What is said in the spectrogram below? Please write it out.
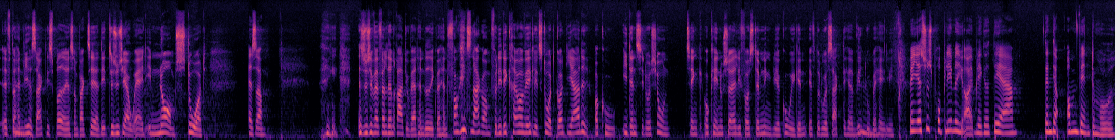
efter mm. han lige har sagt, de spreder jer som bakterier, det, det synes jeg jo er et enormt stort, altså, jeg synes i hvert fald, den radiovært, han ved ikke, hvad han fucking snakker om, fordi det kræver virkelig et stort godt hjerte at kunne i den situation tænke, okay, nu sørger jeg lige for, at stemningen bliver god igen, efter du har sagt det her vildt mm. ubehagelige. Men jeg synes, problemet i øjeblikket, det er den der omvendte måde.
